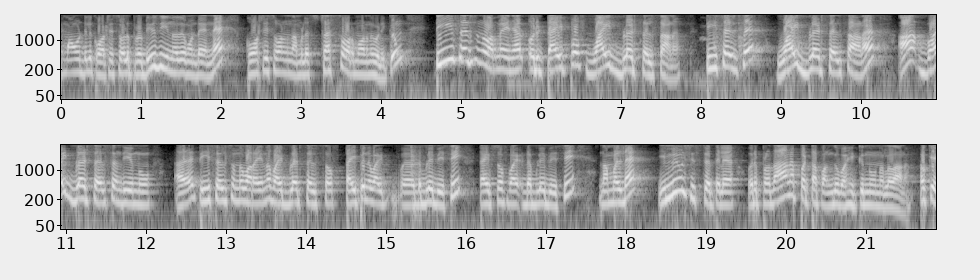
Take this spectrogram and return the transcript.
എമൗണ്ടിൽ കോർട്ടിസോൾ പ്രൊഡ്യൂസ് ചെയ്യുന്നത് കൊണ്ട് തന്നെ കോർട്ടിസോൾ നമ്മൾ സ്ട്രെസ് ഹോർമോൺ എന്ന് വിളിക്കും. ടി സെൽസ് എന്ന് പറഞ്ഞു കഴിഞ്ഞാൽ ഒരു type of white blood cells ആണ്. T cells white blood cells ആണ്. ആ വൈറ്റ് ബ്ലഡ് സെൽസ് എന്ത് ചെയ്യുന്നു? അതായത് ടി സെൽസ് എന്ന് പറയുന്ന വൈറ്റ് ബ്ലഡ് സെൽസ് ഓഫ് ടൈപ്പിന് white W B C types of W B C നമ്മളുടെ ഇമ്മ്യൂൺ സിസ്റ്റത്തിൽ ഒരു പ്രധാനപ്പെട്ട പങ്ക് വഹിക്കുന്നു എന്നുള്ളതാണ്. Okay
